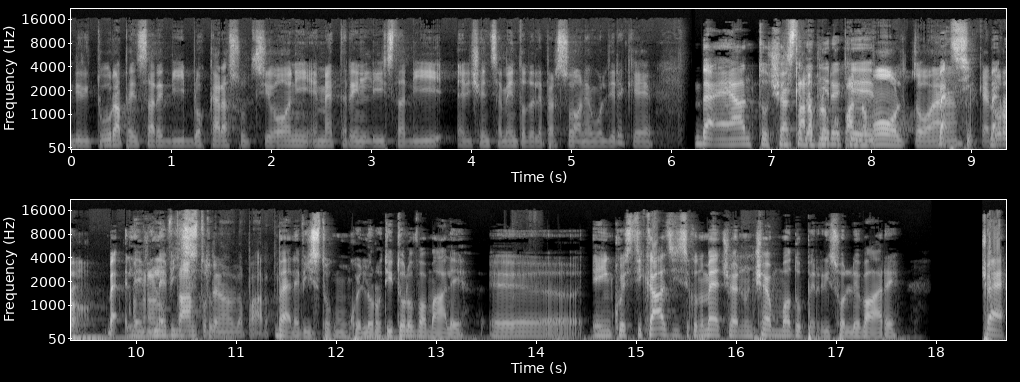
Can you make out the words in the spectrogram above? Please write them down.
addirittura pensare di bloccare assunzioni e mettere in lista di eh, licenziamento delle persone, vuol dire che Beh, Anto, c'è anche da stanno dire preoccupando che... molto, eh, Beh, sì, perché beh, loro beh, l'hai- visto. tanto denaro da parte. Beh, l'hai visto comunque, il loro titolo va male. Eh, e in questi casi, secondo me, cioè, non c'è un modo per risollevare. Cioè,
